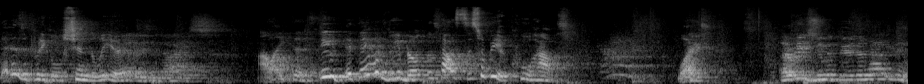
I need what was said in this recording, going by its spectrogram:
that is a pretty cool chandelier. That is nice. I like this, dude. If they would rebuild this house, this would be a cool house. What? Everybody's zooming through. They're not even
